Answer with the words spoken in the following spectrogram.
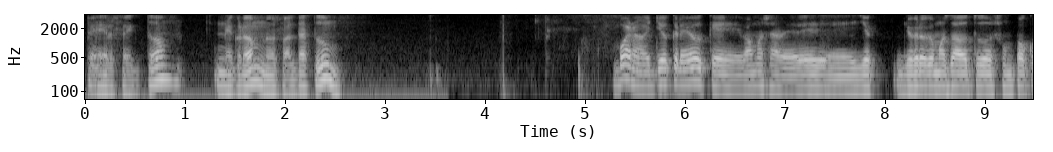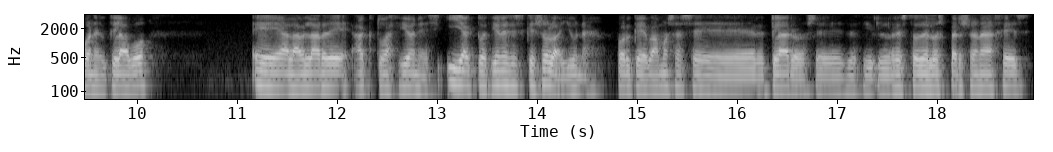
Perfecto. Necrom, nos faltas tú. Bueno, yo creo que, vamos a ver, eh, yo, yo creo que hemos dado todos un poco en el clavo eh, al hablar de actuaciones. Y actuaciones es que solo hay una, porque vamos a ser claros, es decir, el resto de los personajes,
